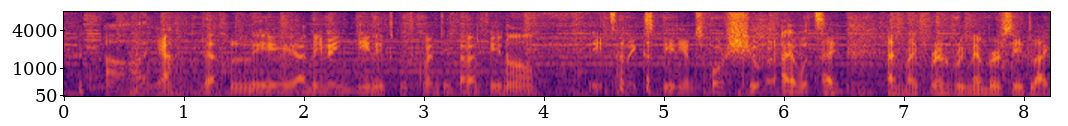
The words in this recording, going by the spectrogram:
uh, yeah, definitely. I mean, I mean it with Quentin Tarantino. It's an experience for sure. I would say. And, and my friend remembers it like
